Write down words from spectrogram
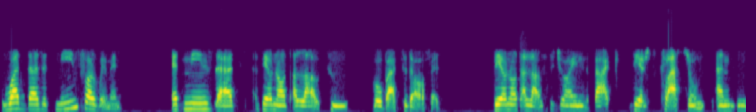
What does it mean for women? It means that they are not allowed to go back to the office. They are not allowed to join back their classrooms and go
